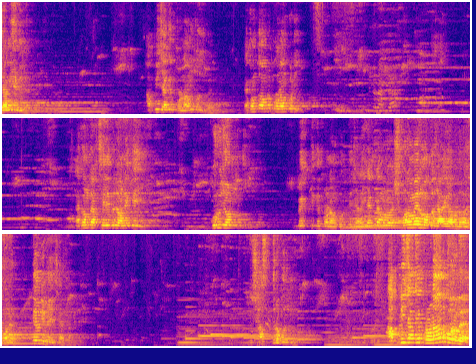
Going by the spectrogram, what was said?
জানিয়ে দিলেন, আপনি যাকে প্রণাম করবেন এখন তো আমরা প্রণাম করি। এখনকার ছেলেপেলে অনেকেই গুরুজন ব্যক্তিকে প্রণাম করতে চান এটা একটা মনে হয় শরমের মতো জায়গা বোধ হয়। মনে তৈরি হয়েছে এখন। শাস্ত্র বলল আপনি যাকে প্রণাম করবেন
